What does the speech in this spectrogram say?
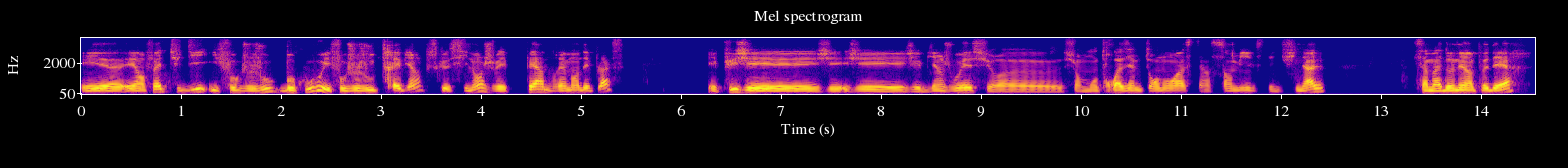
Et, euh, et, en fait, tu te dis, il faut que je joue beaucoup, il faut que je joue très bien, parce que sinon, je vais perdre vraiment des places. Et puis, j'ai bien joué sur, euh, sur mon troisième tournoi. C'était un 100 000, c'était une finale. Ça m'a donné un peu d'air.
